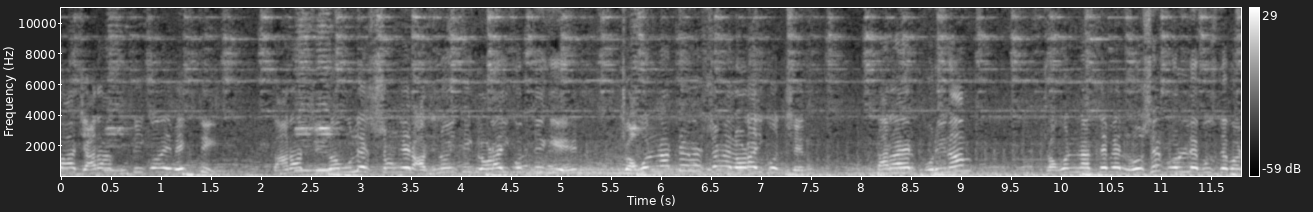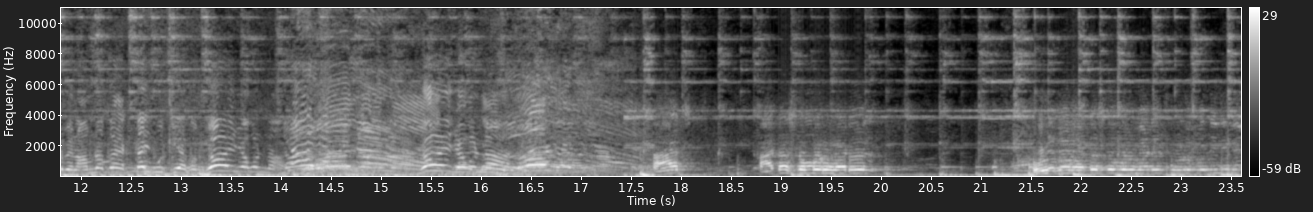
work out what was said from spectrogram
বা যারা গুটি কয় ব্যক্তি তারা তৃণমূলের সঙ্গে রাজনৈতিক লড়াই করতে গিয়ে জগন্নাথ দেবের সঙ্গে লড়াই করছেন তারা এর পরিণাম? জগন্নাথ দেবের রোষে পড়লে বুঝতে পারবেন আমরা তো একটাই বুঝছি এখন জয় জগন্নাথ! জয় জগন্নাথ! আজ আঠাশ নম্বর ওয়ার্ডের আঠাশ নম্বর ওয়ার্ডের পৌর প্রতিনিধি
